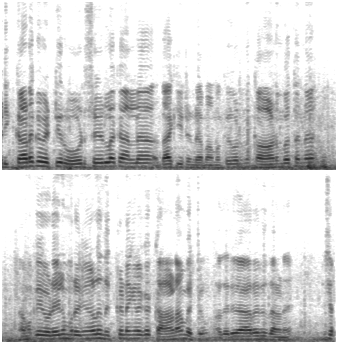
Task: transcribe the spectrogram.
അടിക്കാടൊക്കെ വെട്ടി റോഡ് സൈഡിലൊക്കെ നല്ല ഇതാക്കിയിട്ടുണ്ട്. അപ്പം നമുക്ക് ഇവിടുന്ന് കാണുമ്പോൾ തന്നെ നമുക്ക് എവിടെയെങ്കിലും മൃഗങ്ങൾ നിൽക്കണമെങ്കിലൊക്കെ കാണാൻ പറ്റും. അതൊരു വേറൊരു ഇതാണ്. പക്ഷെ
